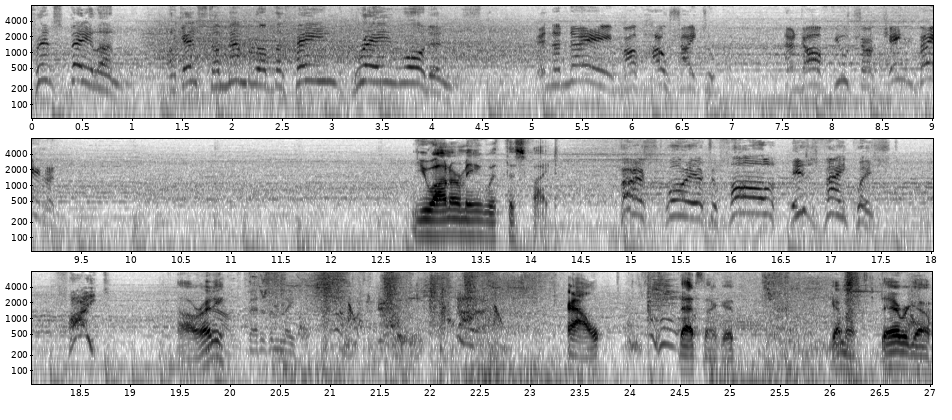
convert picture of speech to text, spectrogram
Prince Bhelen against a member of the famed Grey Wardens. In the name of House Aeducan and our future King Bhelen, You honor me with this fight. First warrior to fall is vanquished. Fight! Alrighty. Better than later. Ow. That's not good. Come on. There we go.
